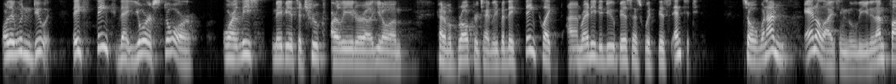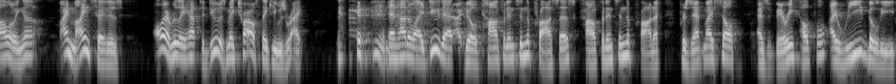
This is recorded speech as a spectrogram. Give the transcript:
or they wouldn't do it. They think that your store or at least maybe it's a TrueCar lead or a you know a kind of a broker type lead but they think like i'm ready to do business with this entity. So when i'm analyzing the lead and i'm following up my mindset is all i really have to do is make charles think he was right and how do I do that? I build confidence in the process, confidence in the product, present myself as very helpful. I read the lead,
